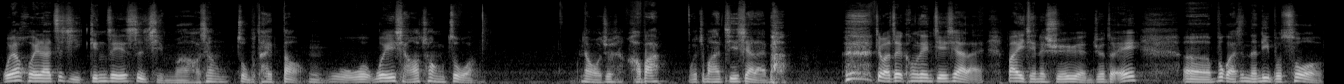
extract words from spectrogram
我要回来自己跟这些事情吗？好像做不太到。嗯，我我我也想要创作啊。那我就，好吧，我就把它接下来吧，就把这个空间接下来，把以前的学员觉得，哎、欸，呃，不管是能力不错，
